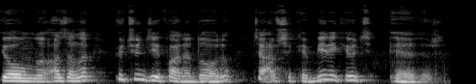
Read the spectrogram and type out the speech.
yoğunluğu azalır. Üçüncü ifade doğru. Cevap şıkkı 1, 2, 3 E'dir.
